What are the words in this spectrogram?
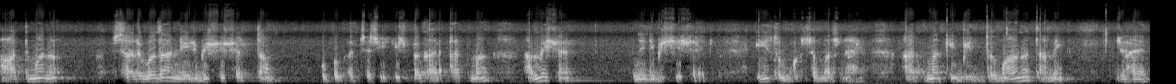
आत्मन सर्वदा निर्विशेषतम उपगछसी इस प्रकार आत्मा हमेशा निर्विशेष है। ये तुमको समझना है। आत्मा की विद्यमानता में जो है,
